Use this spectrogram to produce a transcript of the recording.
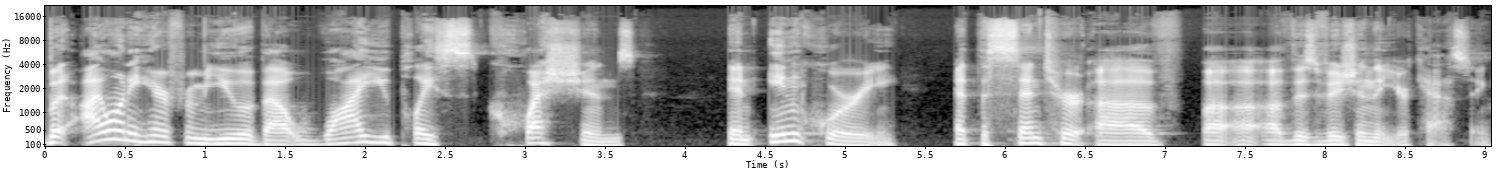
But I want to hear from you about why you place questions and inquiry at the center of uh, uh, of this vision that you're casting.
